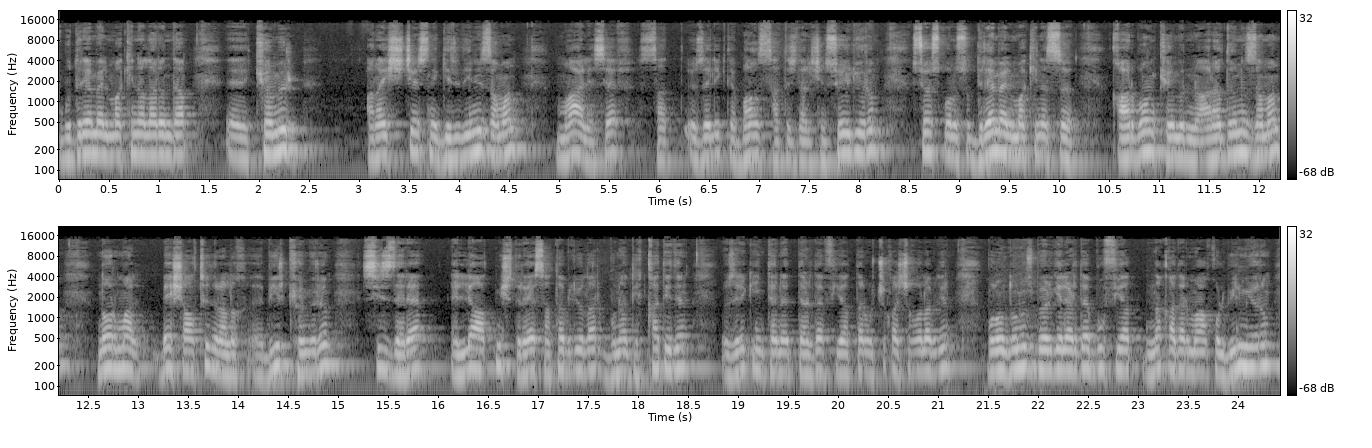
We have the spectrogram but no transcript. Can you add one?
bu Dremel makinalarında e, kömür arayış içerisine girdiğiniz zaman maalesef sat, özellikle bazı satıcılar için söylüyorum söz konusu Dremel makinesi karbon kömürünü aradığınız zaman normal 5-6 liralık e, bir kömürü sizlere 50-60 liraya satabiliyorlar. Buna dikkat edin. Özellikle internetlerde fiyatlar uçuk açık olabilir. Bulunduğunuz bölgelerde bu fiyat ne kadar makul bilmiyorum.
